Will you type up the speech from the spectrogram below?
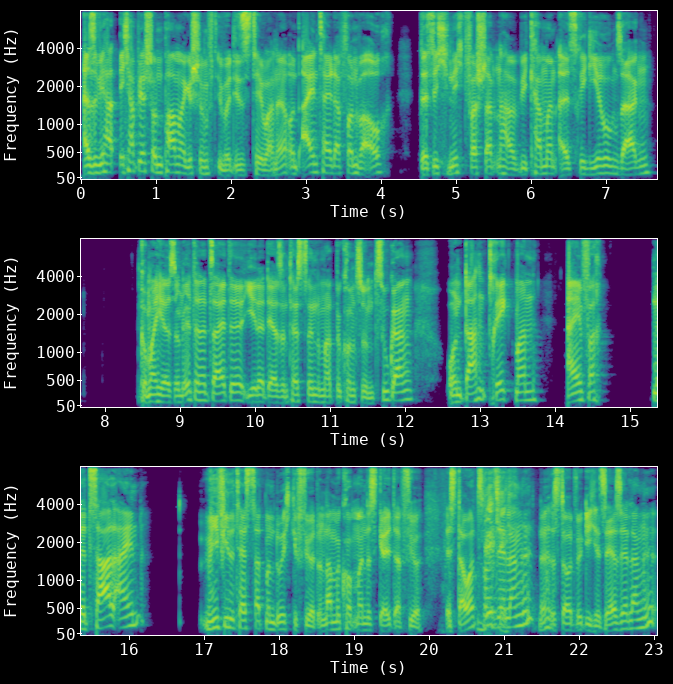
Also wir, ich habe ja schon ein paar Mal geschimpft über dieses Thema, ne? Und ein Teil davon war auch, dass ich nicht verstanden habe, wie kann man als Regierung sagen, guck mal, hier ist so eine Internetseite, jeder, der so ein Testzentrum hat, bekommt so einen Zugang und dann trägt man einfach eine Zahl ein, wie viele Tests hat man durchgeführt und dann bekommt man das Geld dafür. Es dauert zwar wirklich? sehr lange, ne? es dauert wirklich sehr, sehr lange,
